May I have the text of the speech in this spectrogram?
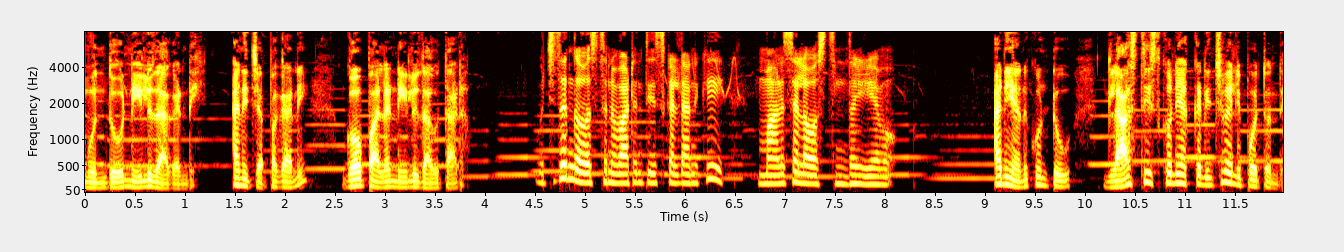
ముందు నీళ్ళు తాగండి అని చెప్పగానే గోపాలం నీళ్ళు తాగుతాడు. ఉచితంగా వస్తున్న వాటిని తీసుకెళ్ళడానికి మనసు ఎలా వస్తుందో ఏమో. అని అనుకుంటూ గ్లాస్ తీసుకొని అక్కడి నుంచి వెళ్ళిపోతుంది.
